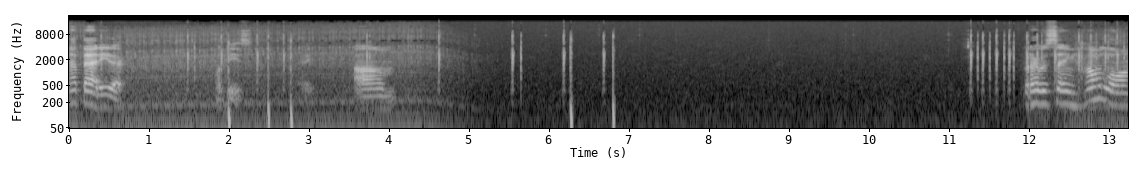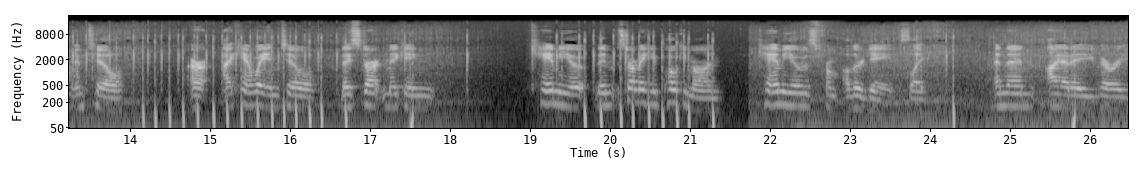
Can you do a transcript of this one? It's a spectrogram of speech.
not that either. What these? Right. Um. But I was saying, how long until, or I can't wait until they start making cameo. They start making Pokemon cameos from other games, like. And then I had a very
